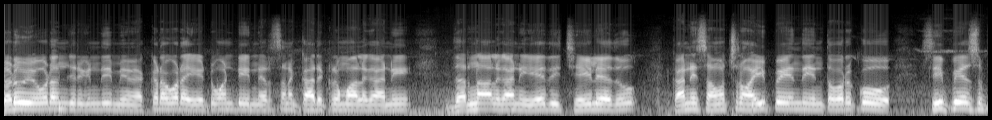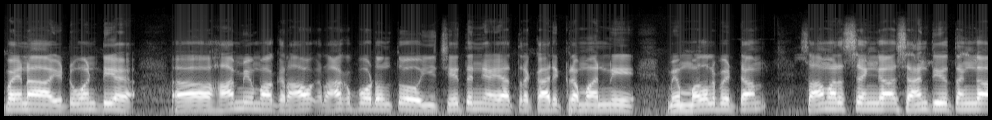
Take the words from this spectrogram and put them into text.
గడువు ఇవ్వడం జరిగింది. మేము ఎక్కడ కూడా ఎటువంటి నిరసన కార్యక్రమాలు కానీ ధర్నాలు కానీ ఏది చేయలేదు. కానీ సంవత్సరం అయిపోయింది. ఇంతవరకు సిపిఎస్ పైన ఎటువంటి హామీ మాకు రా రాకపోవడంతో ఈ చైతన్య యాత్ర కార్యక్రమాన్ని మేము మొదలుపెట్టాం. సామరస్యంగా శాంతియుతంగా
